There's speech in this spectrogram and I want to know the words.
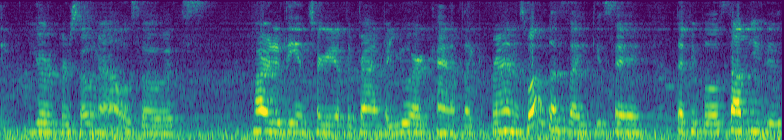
like, your persona also it's part of the integrity of the brand, but you are kind of like a brand as well. Because like you say that people stop you to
